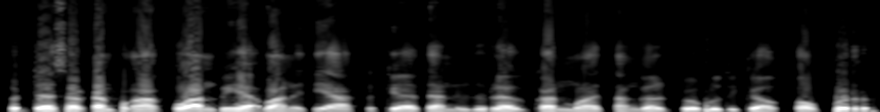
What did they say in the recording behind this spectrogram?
berdasarkan pengakuan pihak panitia, kegiatan itu dilakukan mulai tanggal 23 Oktober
